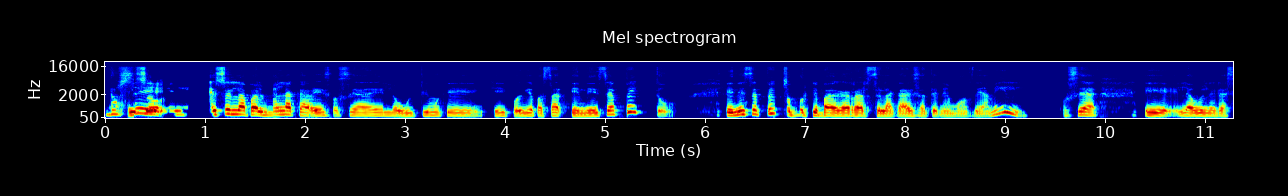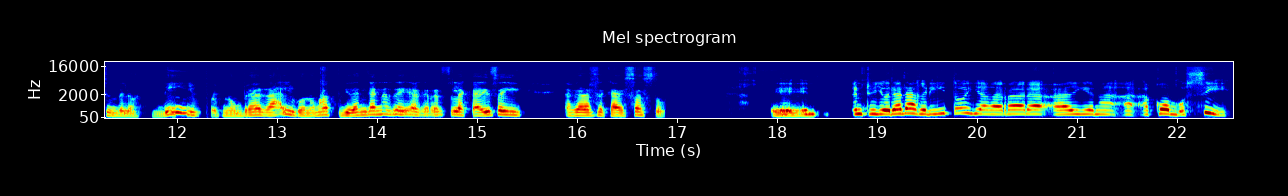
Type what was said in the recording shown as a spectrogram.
No sé. Eso, eh, eso, es la palma en la cabeza, o sea, es lo último que, que podía pasar en ese aspecto. En ese aspecto, porque para agarrarse la cabeza tenemos de a mil. O sea, eh, la vulneración de los niños, por nombrar algo nomás, que dan ganas de agarrarse la cabeza y agarrarse cabezazo. Eh, eh, entre llorar a gritos y agarrar a, alguien a, a, combo, sí.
